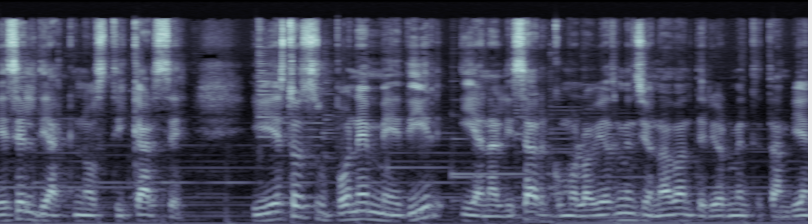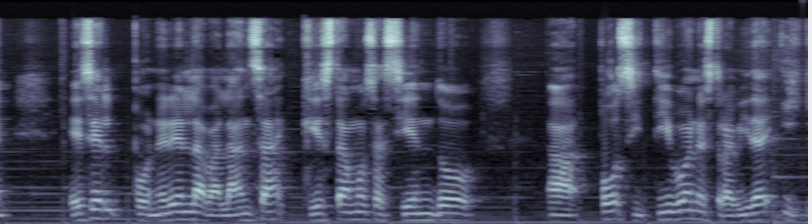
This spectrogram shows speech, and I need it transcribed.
es el diagnosticarse. Y esto supone medir y analizar, como lo habías mencionado anteriormente también. Es el poner en la balanza qué estamos haciendo positivo en nuestra vida y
